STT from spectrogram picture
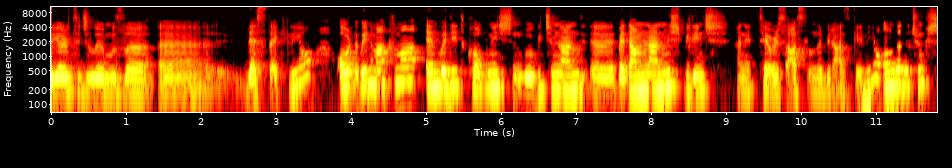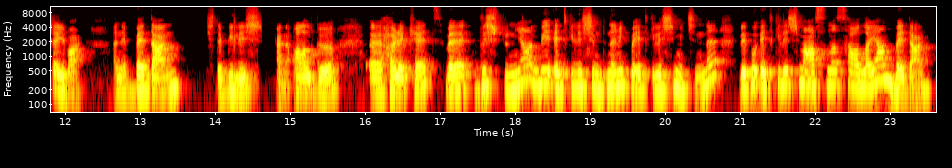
yaratıcılığımızı e, destekliyor. Orada benim aklıma embodied cognition bu biçimlen e, bedenlenmiş bilinç hani teorisi aslında biraz geliyor. Onda da çünkü şey var. Hani beden, işte biliş, yani algı, e, hareket ve dış dünya bir etkileşim, dinamik bir etkileşim içinde ve bu etkileşimi aslında sağlayan beden.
